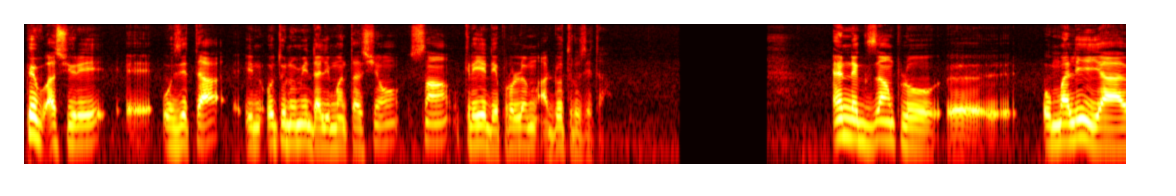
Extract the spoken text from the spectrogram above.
peuvent assurer euh, aux États une autonomie d'alimentation sans créer des problèmes à d'autres États. Un exemple, euh, au Mali, il y a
